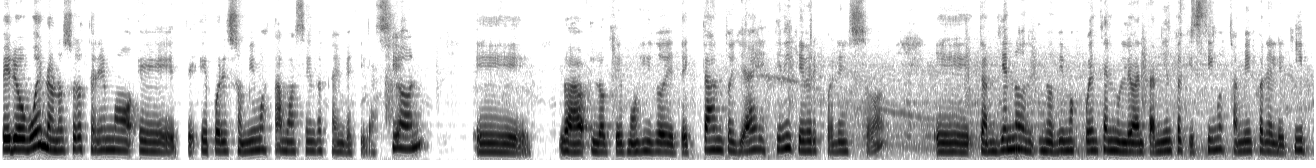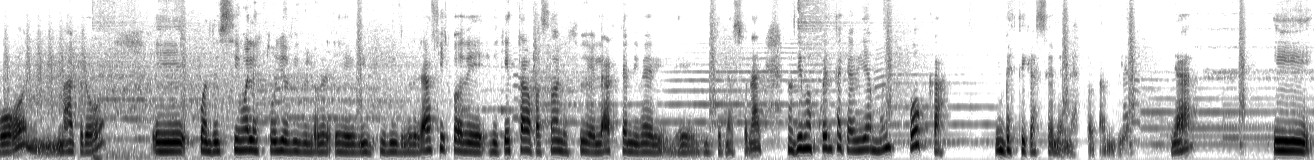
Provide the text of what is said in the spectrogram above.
Pero bueno, nosotros tenemos, eh, eh, por eso mismo estamos haciendo esta investigación. Lo, que hemos ido detectando ya tiene que ver con eso. también nos, nos, dimos cuenta en un levantamiento que hicimos también con el equipo macro, eh, cuando hicimos el estudio eh, bibliográfico de, qué estaba pasando en el estudio del arte a nivel eh, internacional, nos dimos cuenta que había muy poca investigación en esto también. ¿ya? Y,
